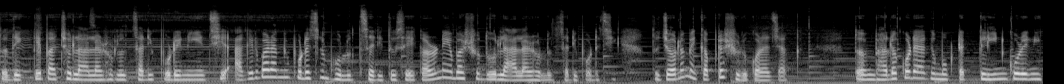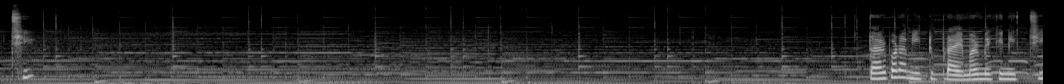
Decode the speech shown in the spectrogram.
তো দেখতে পাচ্ছ লাল আর হলুদ শাড়ি পরে নিয়েছি। আগের বার আমি পরেছিলাম হলুদ শাড়ি, তো সেই কারণে এবার শুধু লাল আর হলুদ শাড়ি পরেছি। তো চলো মেকআপটা শুরু করা যাক। তো আমি ভালো করে আগে মুখটা ক্লিন করে নিচ্ছি। তারপর আমি একটু প্রাইমার মেখে নিচ্ছি।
